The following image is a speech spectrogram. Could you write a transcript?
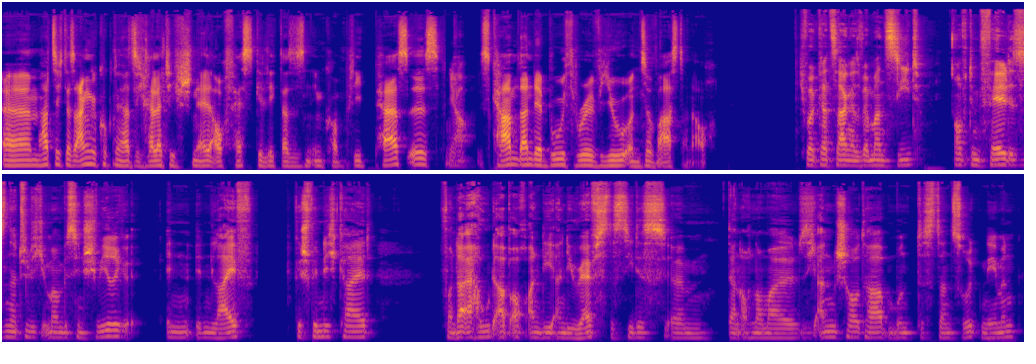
ähm, hat sich das angeguckt und hat sich relativ schnell auch festgelegt, dass es ein Incomplete Pass ist. Ja. Es kam dann der Booth Review und so war es dann auch. Ich wollte gerade sagen, also wenn man es sieht, auf dem Feld ist es natürlich immer ein bisschen schwierig in, in Live-Geschwindigkeit. Von daher Hut ab auch an die, an die Refs, dass die das ähm, dann auch nochmal sich angeschaut haben und das dann zurücknehmen.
